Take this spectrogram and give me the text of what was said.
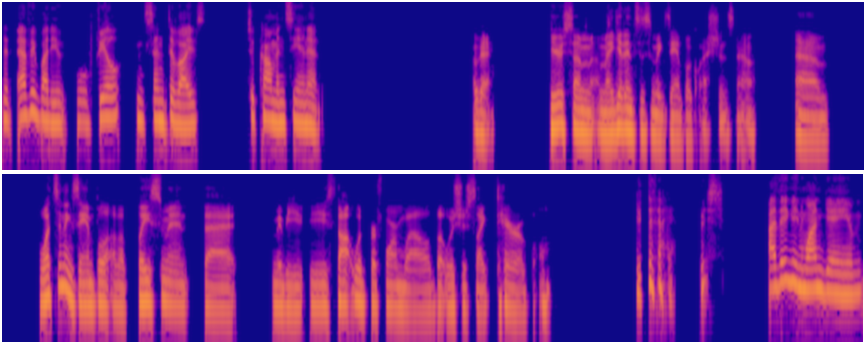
that everybody will feel incentivized to come and see an ad. Okay. Here's some i'm gonna get into some example questions now. Um what's an example of a placement that maybe you thought would perform well, but was just like terrible? I think in one game,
